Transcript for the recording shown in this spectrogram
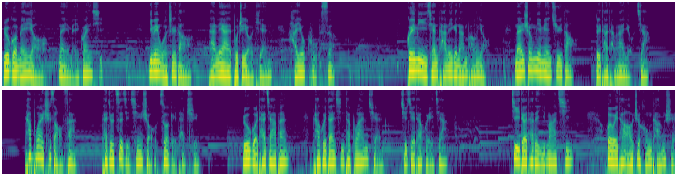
如果没有，那也没关系，因为我知道谈恋爱不只有甜，还有苦涩。闺蜜以前谈了一个男朋友，男生面面俱到。对她疼爱有加，她不爱吃早饭，他就自己亲手做给他吃。如果他加班，他会担心他不安全，去接他回家。记得他的姨妈期，会为他熬制红糖水，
